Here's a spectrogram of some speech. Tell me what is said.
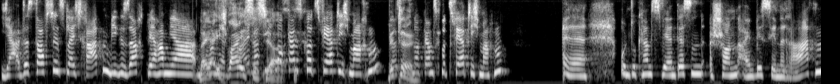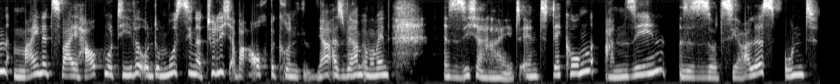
Ja, das darfst du jetzt gleich raten. Wie gesagt, wir haben ja. Wir Naja, haben ja ich zwei. weiß Lass es mich ja. noch ganz kurz fertig machen. Bitte. Lass mich noch ganz kurz fertig machen. Äh, und du kannst währenddessen schon ein bisschen raten. Meine zwei Hauptmotive und du musst sie natürlich aber auch begründen. Ja, also wir haben im Moment Sicherheit, Entdeckung, Ansehen, Soziales und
